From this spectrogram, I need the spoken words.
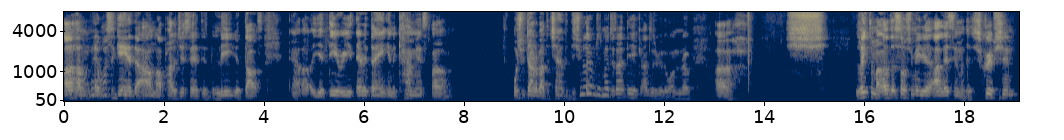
Oh man, once again, the, I don't know, I probably just said this, but leave your thoughts, uh, your theories, everything in the comments. Um, what you thought about the chapter. Did you love it as much as I did? I just really want to know. Uh. Link to my other social media outlets in the description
